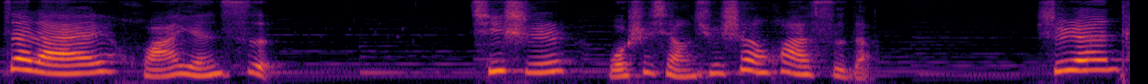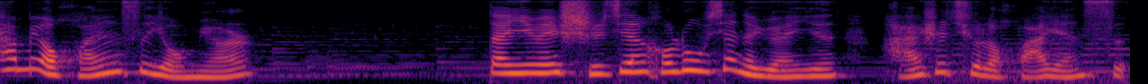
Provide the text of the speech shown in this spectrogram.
再来华严寺。其实我是想去善化寺的，虽然它没有华严寺有名儿，但因为时间和路线的原因，还是去了华严寺。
